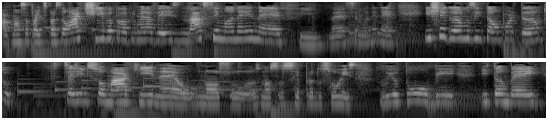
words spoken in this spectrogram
a nossa participação ativa pela primeira vez na Semana NF, né? Semana NF. E chegamos então, portanto, se a gente somar aqui, né, o nosso, as nossas reproduções no YouTube e também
